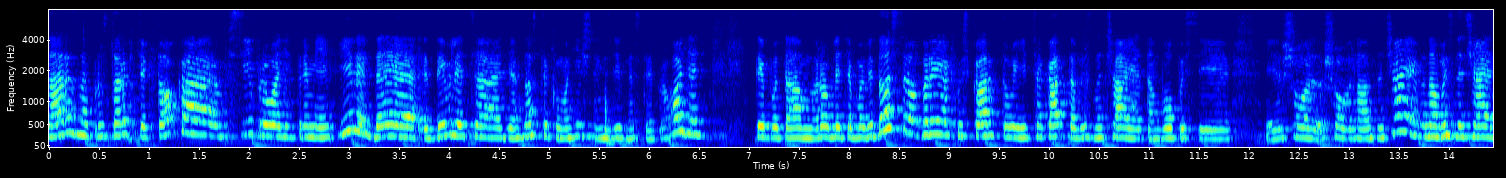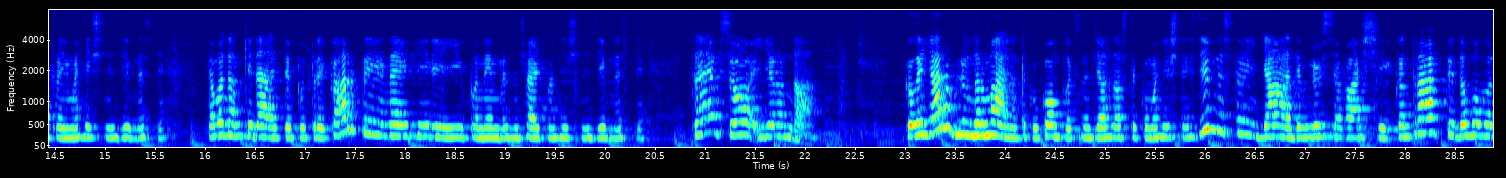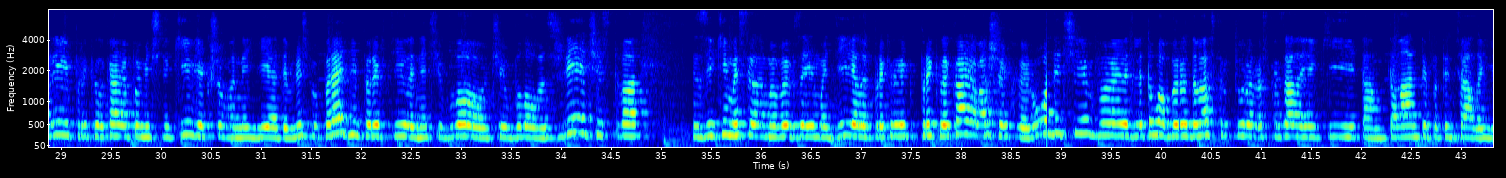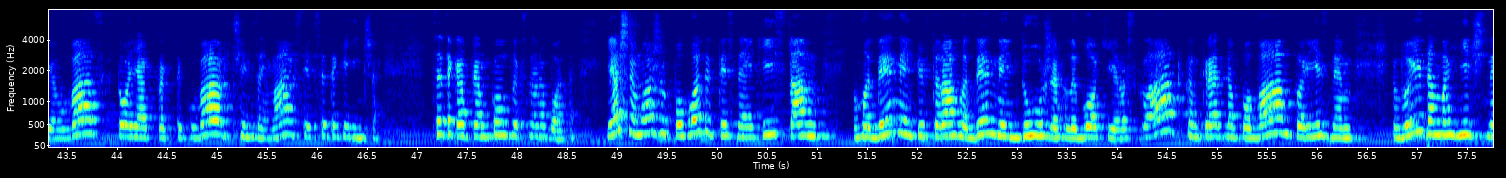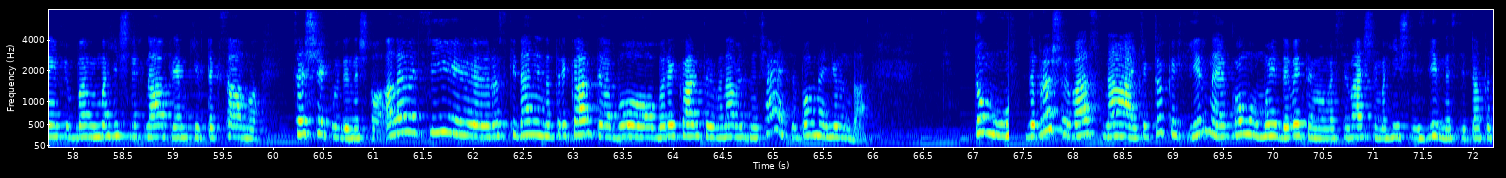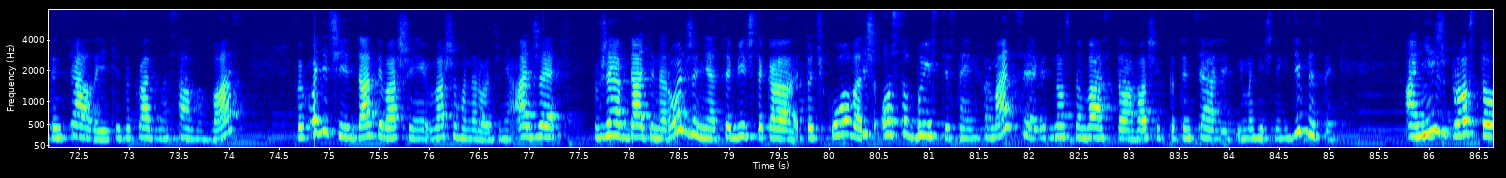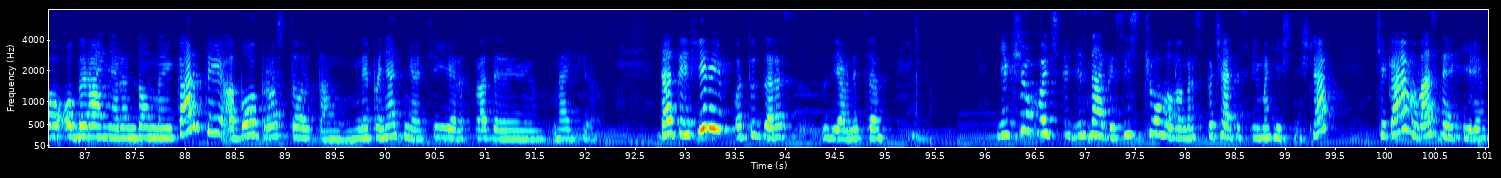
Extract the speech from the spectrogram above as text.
Зараз на просторах Тіктока всі проводять прямі ефіри, де дивляться діагностику магічних здібностей. Проводять. Типу там роблять або відоси, обери якусь карту, і ця карта визначає там в описі, що, що вона означає, вона визначає твої магічні здібності. Або там кидають типу три карти на ефірі і по ним визначають магічні здібності. Це все єрунда. Коли я роблю нормальну таку комплексну діагностику магічних здібностей, я дивлюся ваші контракти, договори, прикликаю помічників, якщо вони є. Дивлюсь попередні перевтілення, чи було чи було у вас жречество, з якими силами ви взаємодіяли, прикли- прикликаю ваших родичів е, для того, аби родова структура розказала, які там таланти, потенціали є у вас, хто як практикував, чим займався і все таке інше. Це така прям комплексна робота. Я ще можу погодитись на якийсь там годинний, півтора годинний, дуже глибокий розклад, конкретно по вам, по різним видам магічних, магічних напрямків, так само. Це ще куди не йшло. Але оці розкидання на три карти або обери карту і вона визначається, повна ерунда. Тому запрошую вас на TikTok ефір, на якому ми дивитимемося ваші магічні здібності та потенціали, які закладено саме в вас, виходячи із дати вашої, вашого народження. Адже вже в даті народження це більш така точкова, більш особистісна інформація відносно вас та ваших потенціалів і магічних здібностей, аніж просто обирання рандомної карти або просто там непонятні оці розклади на ефірах. Дати ефірів отут зараз з'являться. Якщо хочете дізнатися, з чого вам розпочати свій магічний шлях, чекаємо вас на ефірі.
